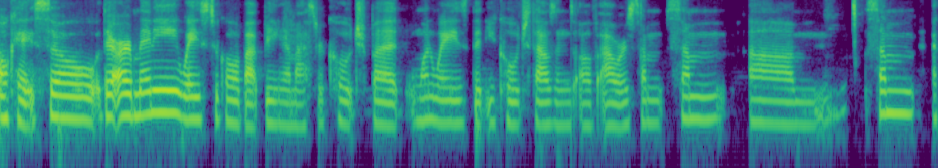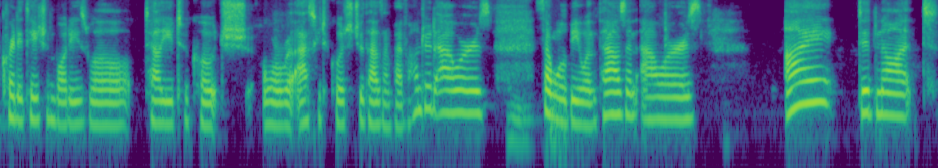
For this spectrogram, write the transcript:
Okay, so there are many ways to go about being a master coach, but one way is that you coach thousands of hours. Some some um, some accreditation bodies will tell you to coach or will ask you to coach 2,500 hours. Mm. Some will be 1,000 hours. I did not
